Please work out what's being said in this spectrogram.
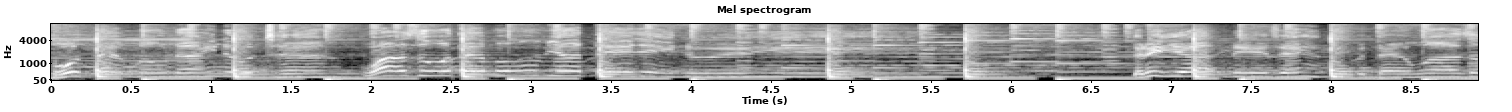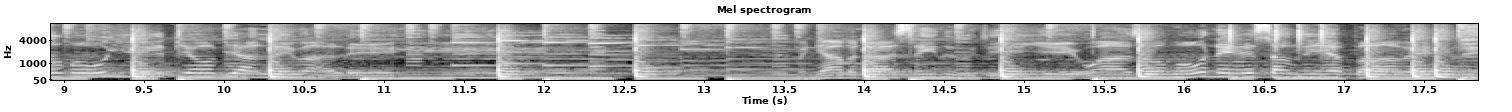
မိုးတန်မုန်တိုင်းတို့ထံဝါဆိုတဲ့မိုးများ တရိယာနေစေမိဝတန်ဝါဆုံးမိုးရေပြောပြလိုက်ပါလေမညာမတာစိမ့်သူကြီးရေဝါဆုံးမိုးနဲ့ဆောင်းရပါပဲလေ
